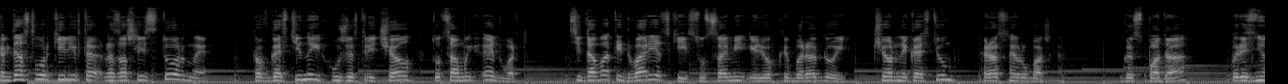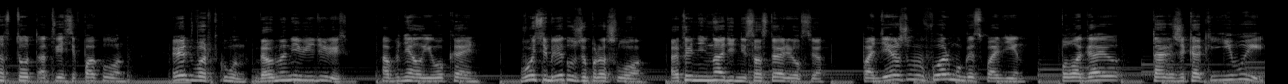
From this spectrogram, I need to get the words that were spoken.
Когда створки лифта разошлись в стороны, то в гостиной их уже встречал тот самый Эдвард. Седоватый дворецкий с усами и легкой бородой. Черный костюм, красная рубашка. «Господа», – произнес тот, отвесив поклон. «Эдвард Кун, давно не виделись», – обнял его Кайн. Восемь лет уже прошло, а ты ни на день не состарился. Поддерживаю форму, господин. Полагаю, так же, как и вы.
